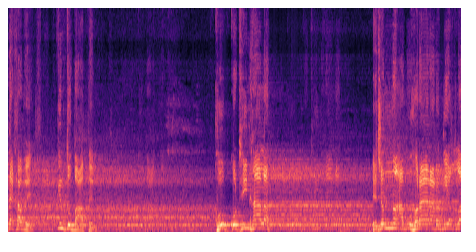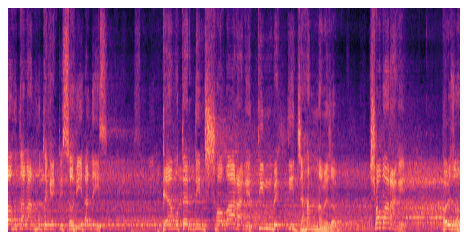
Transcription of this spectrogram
দেখাবে, কিন্তু বাতেল। খুব কঠিন হালাত। এজন্য আবু হরায় রদি আল্লাহ তালানহু থেকে একটি সহি হাদিস, কেয়ামতের দিন সবার আগে তিন ব্যক্তি জাহান নামে যাবে। সবার আগে। কয়জন?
